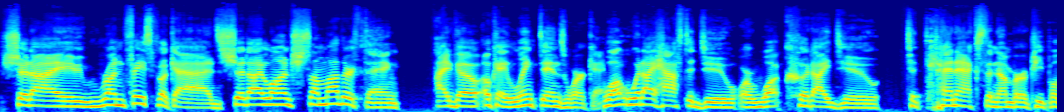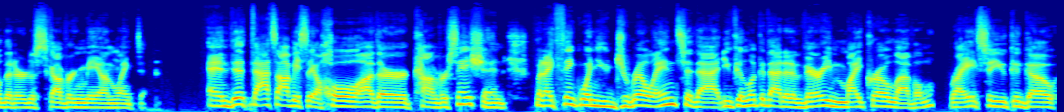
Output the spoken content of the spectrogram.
should I run Facebook ads? Should I launch some other thing? I'd go, okay, LinkedIn's working. What would I have to do or what could I do to 10x the number of people that are discovering me on LinkedIn. And th- that's obviously a whole other conversation. But I think when you drill into that, you can look at that at a very micro level, right? So you could go,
